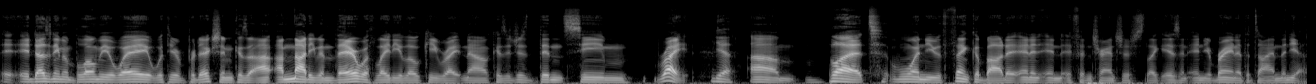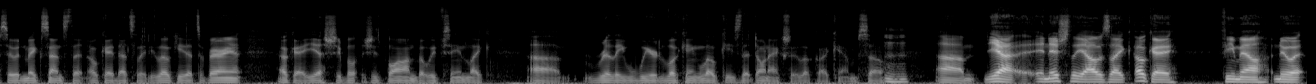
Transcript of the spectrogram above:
it, it doesn't even blow me away with your prediction because I'm not even there with Lady Loki right now because it just didn't seem right. Yeah. Um, but when you think about it, and, and if Enchantress like isn't in your brain at the time, then yes, it would make sense that okay, that's Lady Loki, that's a variant. Okay, yes, she she's blonde, but we've seen like uh, really weird looking Lokis that don't actually look like him. So, Mm-hmm. um, yeah, initially I was like, okay, female, knew it,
